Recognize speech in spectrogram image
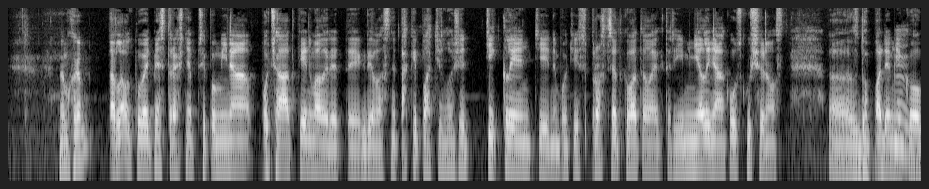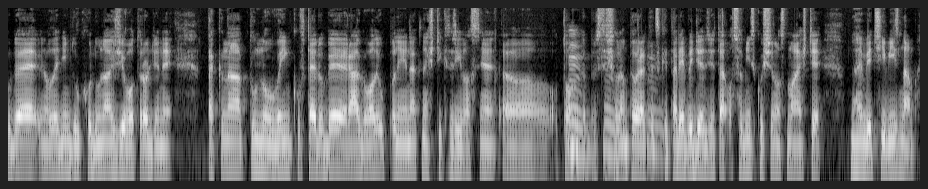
Mimochodem, tahle odpověď mě strašně připomíná počátky invalidity, kdy vlastně taky platilo, že ti klienti nebo ti zprostředkovatelé, kteří měli nějakou zkušenost uh, s dopadem hmm. někoho, kdo je invalidním důchodu na život rodiny, tak na tu novinku v té době reagovali úplně jinak než ti, kteří vlastně uh, o tom hmm. teprve slyšeli hmm. teoreticky. Hmm. Tady vidět, že ta osobní zkušenost má ještě mnohem větší význam.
